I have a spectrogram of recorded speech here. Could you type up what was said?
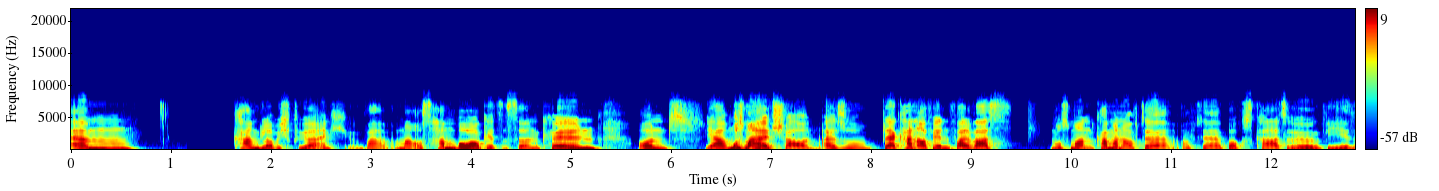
Ähm, kam, glaube ich, früher eigentlich, war mal aus Hamburg, jetzt ist er in Köln und ja, muss man halt schauen. Also der kann auf jeden Fall was, muss man, kann man auf der, auf der Boxkarte irgendwie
